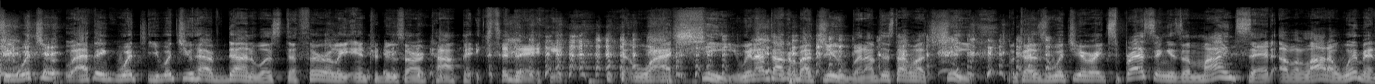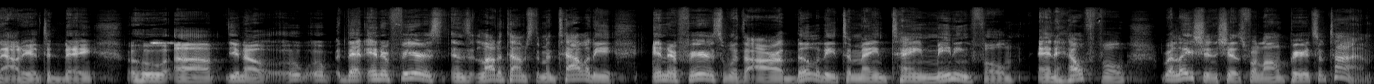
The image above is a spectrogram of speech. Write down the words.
see what you. I think what you what you have done was to thoroughly introduce our topic today. Why she? We're not talking about you, but I'm just talking about she because what you're expressing is a mindset of a lot of women out here today who, uh, you know, that interferes. And a lot of times, the mentality interferes with our ability to maintain meaningful and healthful relationships for long periods of time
